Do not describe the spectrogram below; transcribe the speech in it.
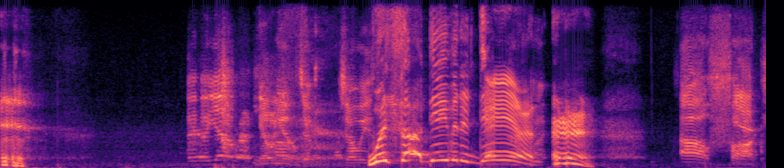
Yo, yo, Joey. What's up, David and Dan? Oh, fuck.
